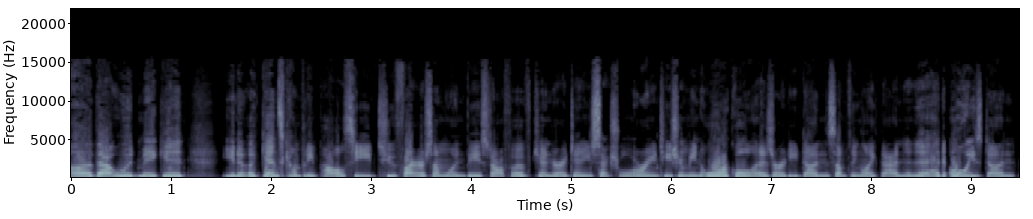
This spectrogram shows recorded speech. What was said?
uh, that would make it, you know, against company policy to fire someone based off of gender identity, sexual orientation. I mean, Oracle has already done something like that, and it had always done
